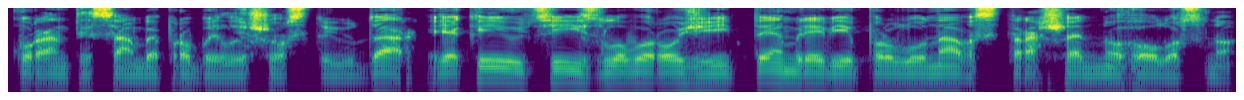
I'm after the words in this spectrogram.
Куранти саме пробили шостий удар, який у цій зловорожій темряві пролунав страшенно голосно,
